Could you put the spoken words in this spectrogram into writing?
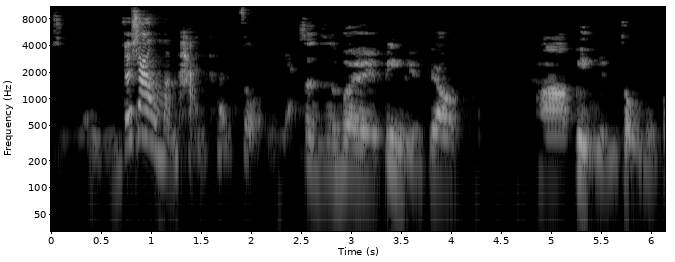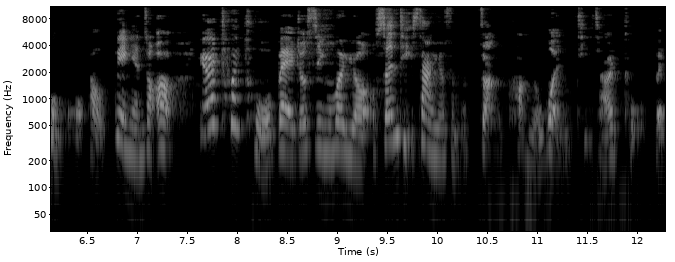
直了。嗯，就像我们盘腿坐一样，甚至会避免掉它变严重的状况。哦，变严重哦。因为会驼背，就是因为有身体上有什么状况、有问题才会驼背。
